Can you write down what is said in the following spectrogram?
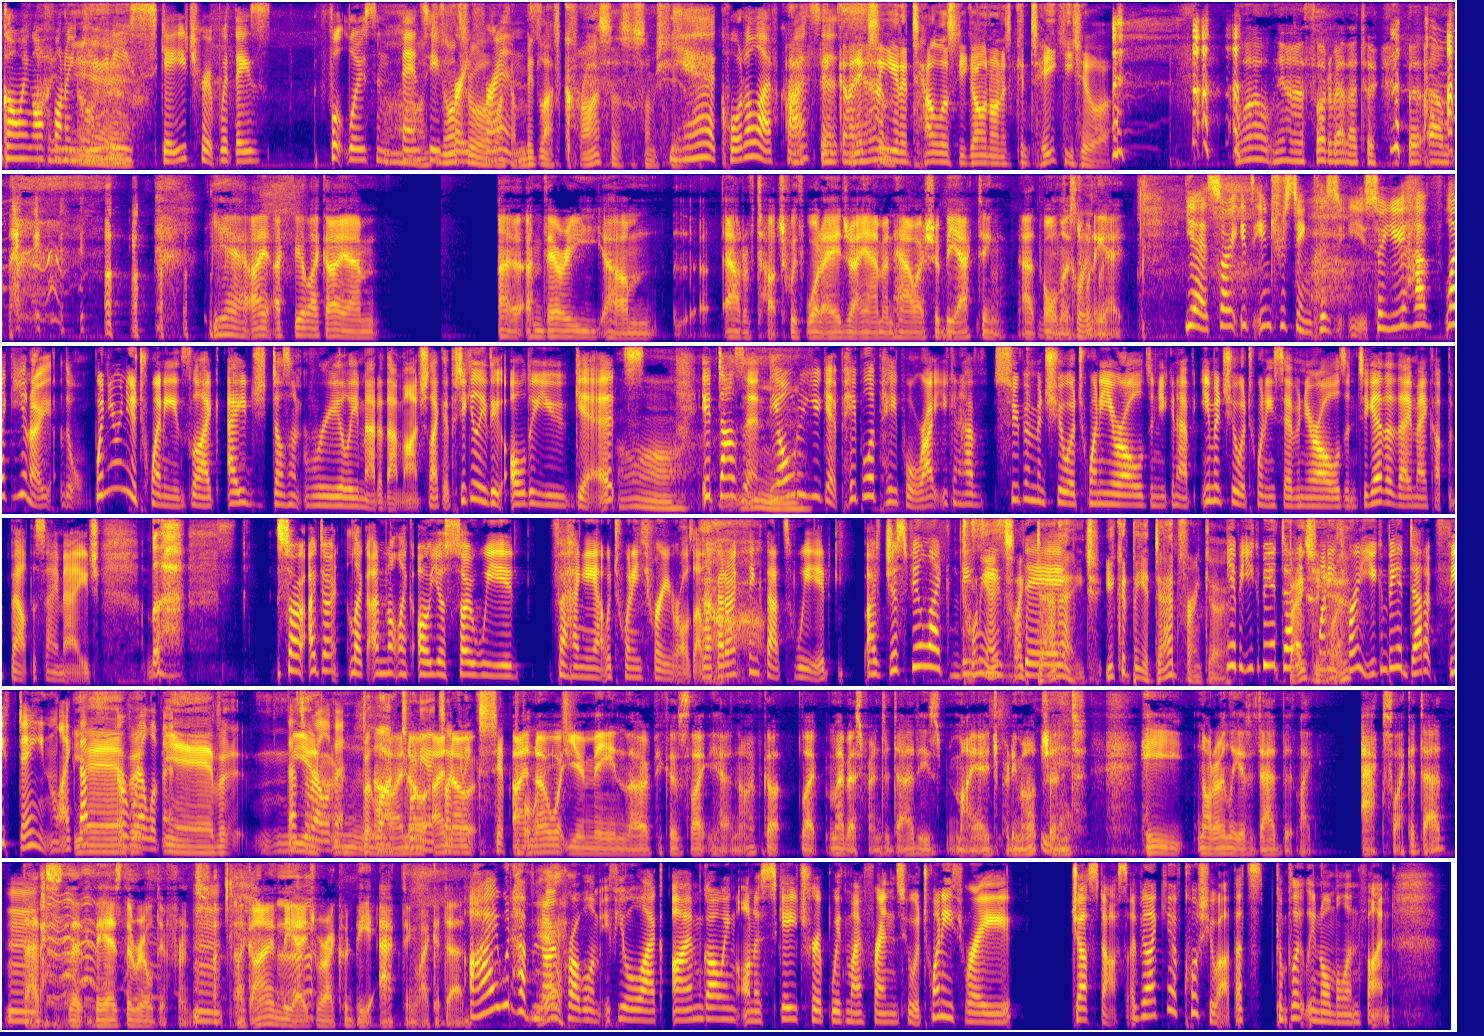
going off on a uni ski trip with these footloose and fancy you're free through friends. like a midlife crisis or some shit. yeah, quarter life crisis. think I Next thing you're going to tell us you're going on a Contiki tour. Well, yeah, I thought about that too. But um, yeah, I, I feel like I am. I, I'm very um, out of touch with what age I am and how I should be acting at almost Clearly. 28. Yeah, so it's interesting because so you have like you know when you're in your twenties, like age doesn't really matter that much. Like particularly the older you get, it doesn't. The older you get, people are people, right? You can have super mature twenty year olds and you can have immature twenty seven year olds, and together they make up about the same age. So I don't like. I'm not like, oh, you're so weird for hanging out with twenty three year olds. Like I don't think that's weird. I just feel like this 28's is like their, dad age. You could be a dad, Franco. yeah, but you could be a dad Basically. at 23. You can be a dad at 15. Like, that's Yeah, but- irrelevant. yeah, but That's yeah, irrelevant. But No, like I know, 28's I like know, an acceptable. I know what you mean though, because like, yeah, no, I've got like my best friend's a dad. He's my age pretty much, and he not only is a dad, but like acts like a dad. Mm. That's that. There's the real difference. Like I'm the age where I could be acting like a dad. I would have no Yeah. problem if you were like, I'm going on a ski trip with my friends who are 23, just us. I'd be like, yeah, of course you are. That's completely normal and fine.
